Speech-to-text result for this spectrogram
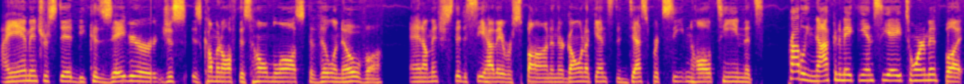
I am interested because Xavier just is coming off this home loss to Villanova. and I'm interested to see how they respond. And they're going against a desperate Seton Hall team that's probably not going to make the NCAA tournament, but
